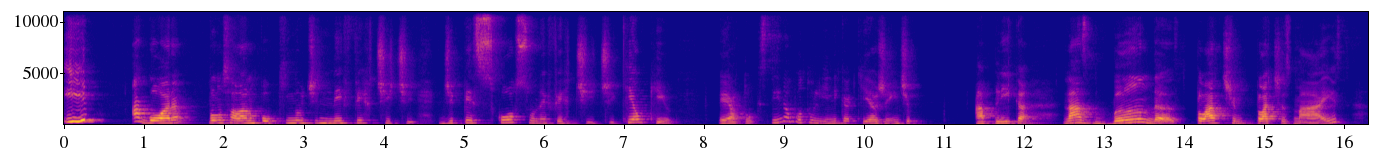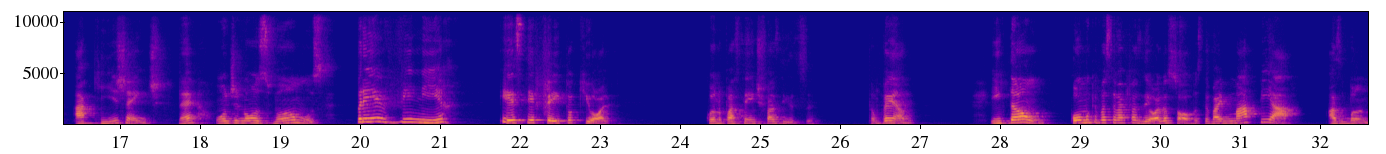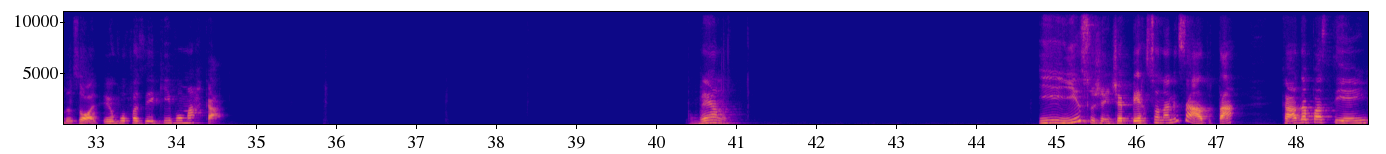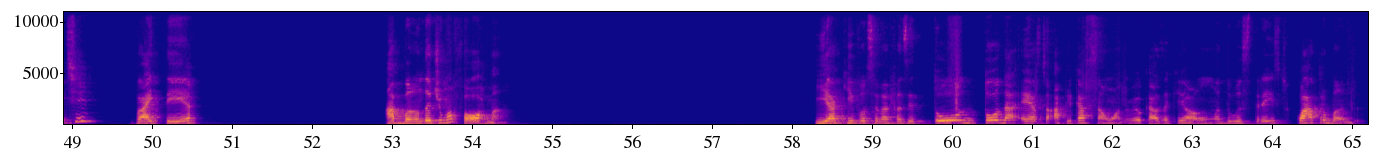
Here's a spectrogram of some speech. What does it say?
E agora vamos falar um pouquinho de nefertite, de pescoço nefertite, que é o que? É a toxina botulínica que a gente aplica nas bandas plat, platismais, aqui, gente, né? Onde nós vamos prevenir esse efeito aqui, olha. Quando o paciente faz isso. Estão vendo? Então, como que você vai fazer? Olha só, você vai mapear as bandas. Olha, eu vou fazer aqui e vou marcar. Estão vendo? E isso, gente, é personalizado, tá? Cada paciente vai ter a banda de uma forma. E aqui você vai fazer toda essa aplicação. Ó. No meu caso aqui, ó, uma, duas, três, quatro bandas,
